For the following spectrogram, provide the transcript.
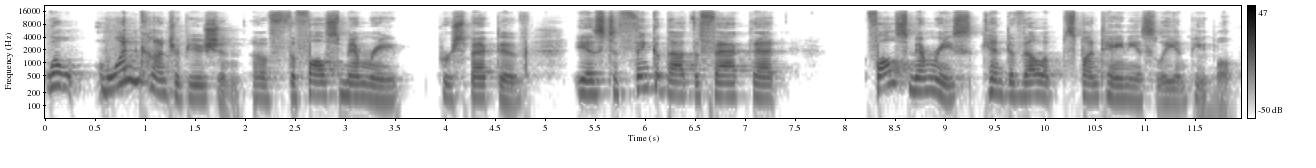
Well, one contribution of the false memory perspective is to think about the fact that false memories can develop spontaneously in people.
